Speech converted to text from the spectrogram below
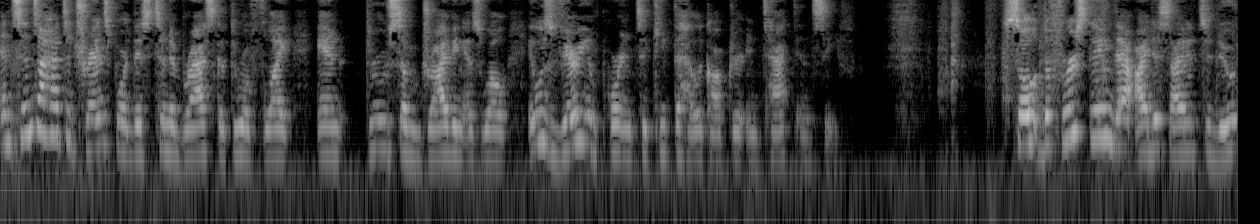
And since I had to transport this to Nebraska through a flight and through some driving as well, it was very important to keep the helicopter intact and safe. So the first thing that I decided to do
